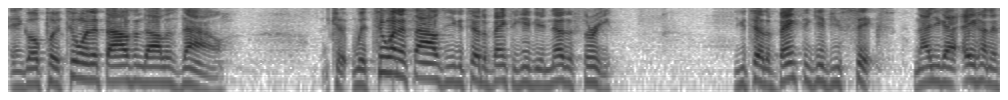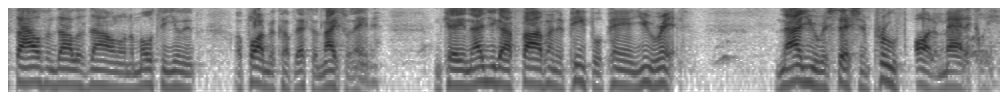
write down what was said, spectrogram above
and go put $200,000 down, with 200,000 you can tell the bank to give you another 3. You can tell the bank to give you 6. Now you got $800,000 down on a multi-unit apartment complex. That's a nice one, ain't it? Okay, now you got 500 people paying you rent. Now you're recession proof automatically.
